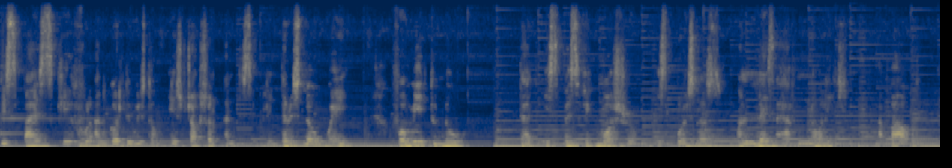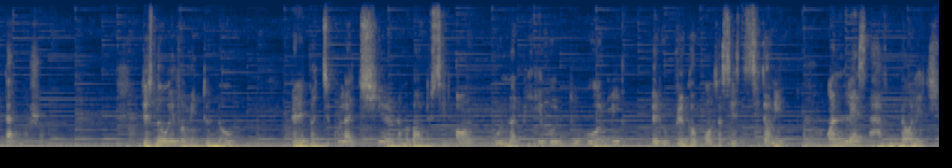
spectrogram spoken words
despise skillful and godly wisdom, instruction, and discipline. There is no way for me to know that a specific mushroom is poisonous unless I have knowledge about that mushroom. There's no way for me to know that a particular chair I'm about to sit on will not be able to hold me, but will break up once I sit, sit on it, unless I have knowledge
